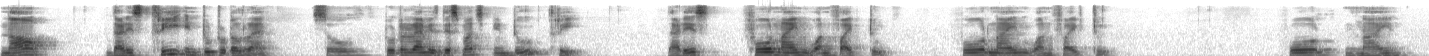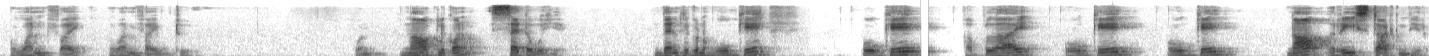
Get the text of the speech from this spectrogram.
now that is 3 into total RAM. So total RAM is this much into 3 that is 49152 49152 4915 now click on set over here. Then click on ok. Ok apply. Ok ok. Now restart computer.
